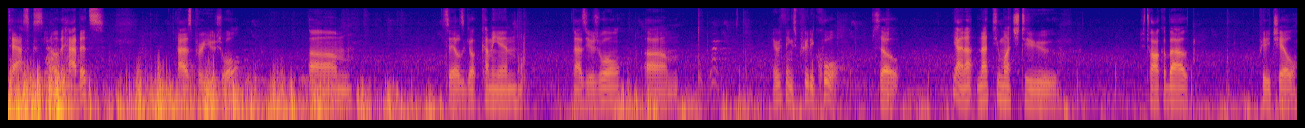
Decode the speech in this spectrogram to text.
tasks, you know, the habits, as per usual. Um, sales go coming in as usual. Um, everything's pretty cool. So yeah, not not too much to to talk about. Pretty chill.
